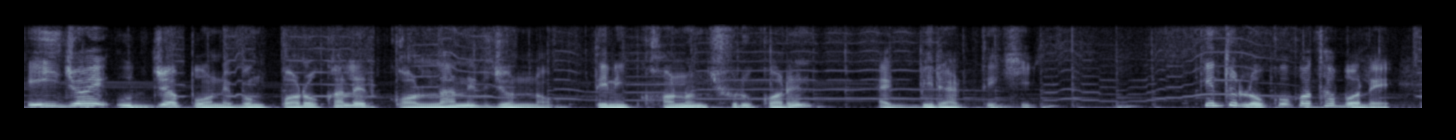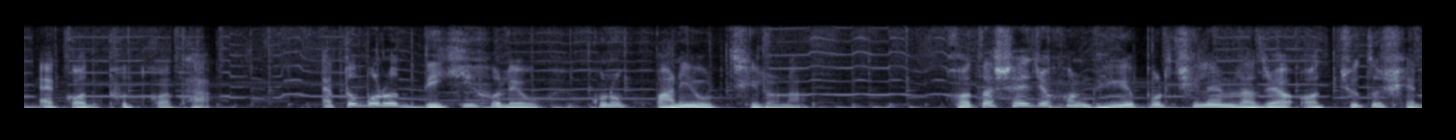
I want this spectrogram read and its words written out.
এই জয় উদযাপন এবং পরকালের কল্যাণের জন্য তিনি খনন শুরু করেন এক বিরাট দিঘি। কিন্তু লোককথা বলে এক অদ্ভুত কথা। এত বড় দিঘি হলেও কোনো পানি উঠছিল না। হতাশায় যখন ভেঙে পড়ছিলেন রাজা অচ্যুত সেন,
